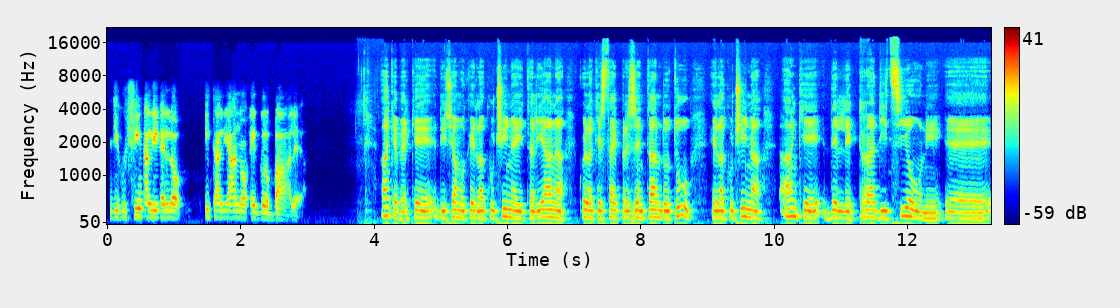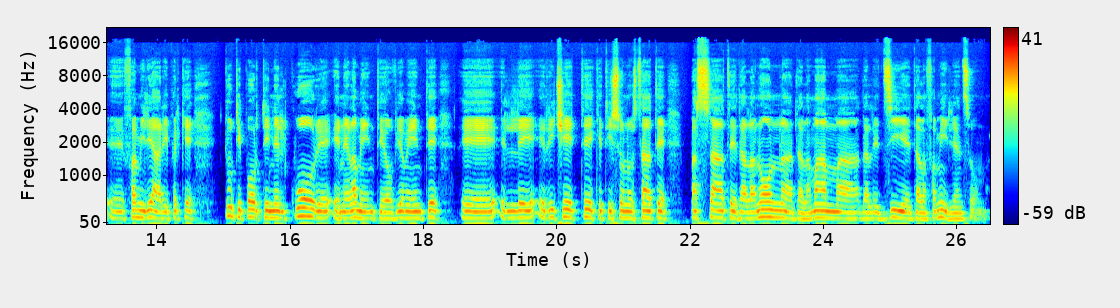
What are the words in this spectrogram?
di cucina a livello italiano e globale anche perché diciamo che la cucina italiana, quella che stai presentando tu, è la cucina anche delle tradizioni eh, eh, familiari, perché tu ti porti nel cuore e nella mente ovviamente eh, le ricette che ti sono state passate dalla nonna, dalla mamma, dalle zie, dalla famiglia, insomma.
